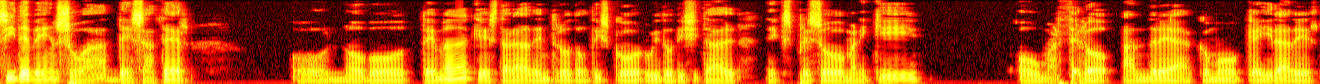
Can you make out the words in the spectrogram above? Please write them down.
así de ben soa deshacer o novo tema que estará dentro do disco Ruido Digital de Expreso Maniquí ou Marcelo Andrea, como queirades.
